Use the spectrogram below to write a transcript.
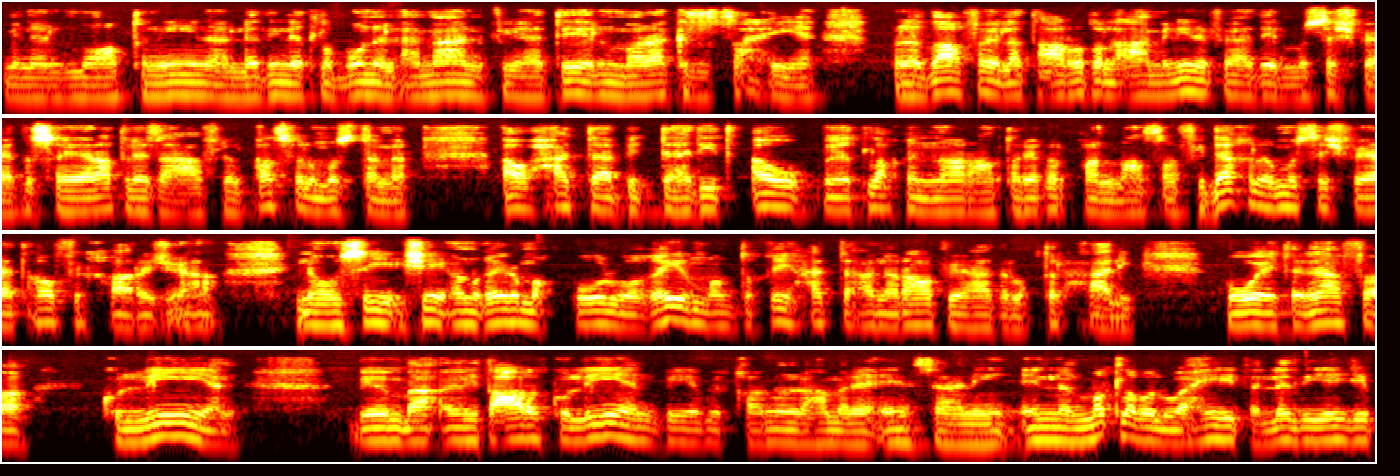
من المواطنين الذين يطلبون الأمان في هذه المراكز الصحية بالإضافة إلى تعرض العاملين في هذه المستشفيات لسيارات الإسعاف للقصف المستمر أو حتى بالتهديد أو بإطلاق النار عن طريق القناصة في داخل المستشفيات أو في خارجها. إنه شيء غير مقبول وغير منطقي حتى أن نراه في هذا الوقت الحالي. هو يتنافى كليا يتعارض كليا بقانون العمل الإنساني. إن المطلب الوحيد الذي يجب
